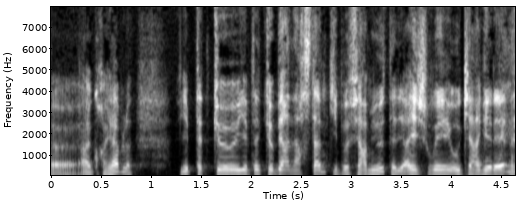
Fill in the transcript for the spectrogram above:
euh, incroyable. Il y a peut-être que il y a peut-être que Bernard Stam qui peut faire mieux, c'est-à-dire échouer au Kerguelen,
